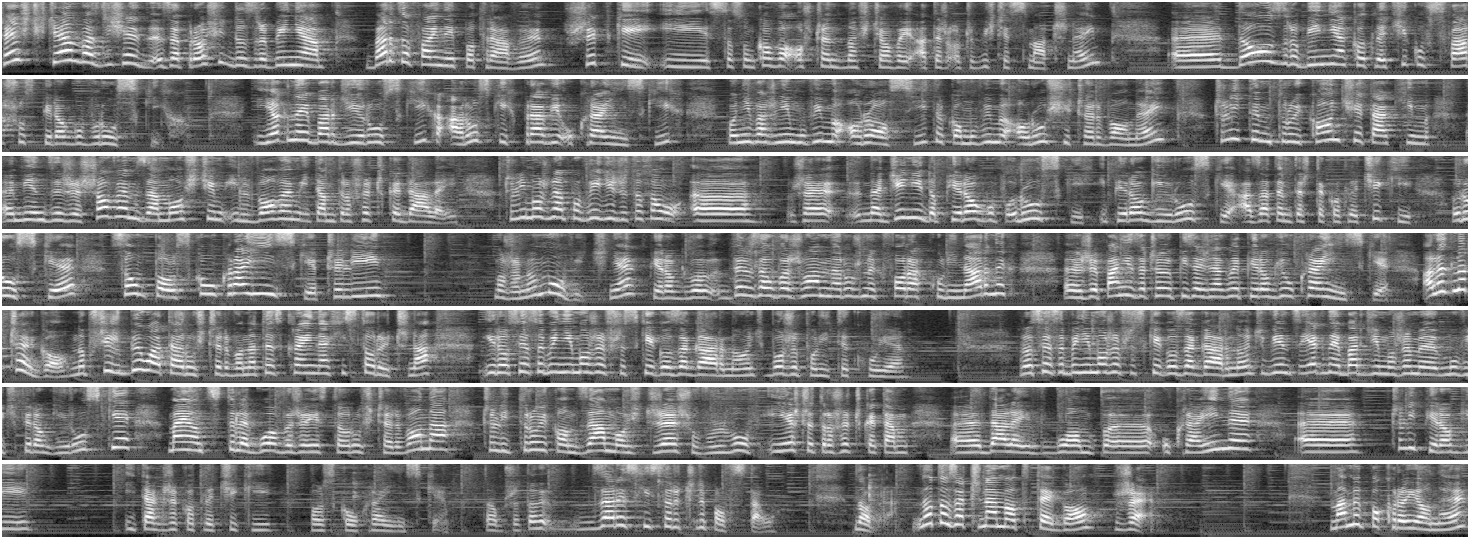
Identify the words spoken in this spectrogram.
Cześć, chciałam Was dzisiaj zaprosić do zrobienia bardzo fajnej potrawy, szybkiej i stosunkowo oszczędnościowej, a też oczywiście smacznej, e, do zrobienia kotlecików z farszu z pierogów ruskich. Jak najbardziej ruskich, a ruskich prawie ukraińskich, ponieważ nie mówimy o Rosji, tylko mówimy o Rusi Czerwonej, czyli tym trójkącie takim e, między Rzeszowem, Zamościem i Lwowem i tam troszeczkę dalej. Czyli można powiedzieć, że to są, e, że nadzienie do pierogów ruskich i pierogi ruskie, a zatem też te kotleciki ruskie są polsko-ukraińskie, czyli możemy mówić, nie? Pierogi, bo też zauważyłam na różnych forach kulinarnych, e, że panie zaczęły pisać nagle pierogi ukraińskie. Ale dlaczego? No przecież była ta Ruś Czerwona, to jest kraina historyczna i Rosja sobie nie może wszystkiego zagarnąć, Boże politykuje. Rosja sobie nie może wszystkiego zagarnąć, więc jak najbardziej możemy mówić pierogi ruskie, mając tyle głowy, że jest to Ruś Czerwona, czyli trójkąt Zamość, Rzeszów, Lwów i jeszcze troszeczkę tam e, dalej w głąb e, Ukrainy, czyli pierogi i także kotleciki polsko-ukraińskie. Dobrze, to zarys historyczny powstał. Dobra, no to zaczynamy od tego, że mamy pokrojone,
